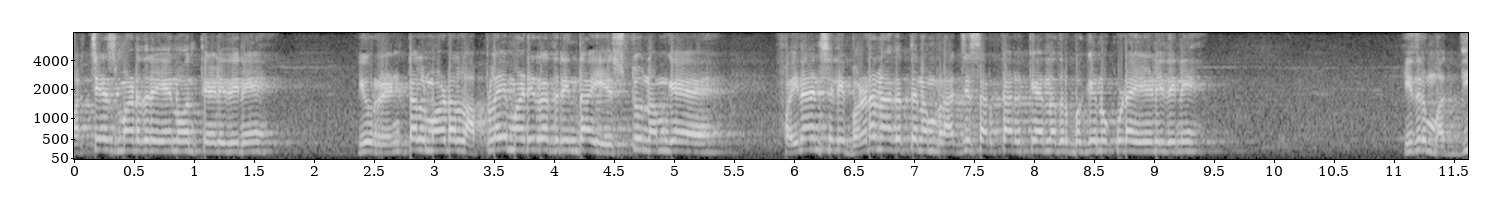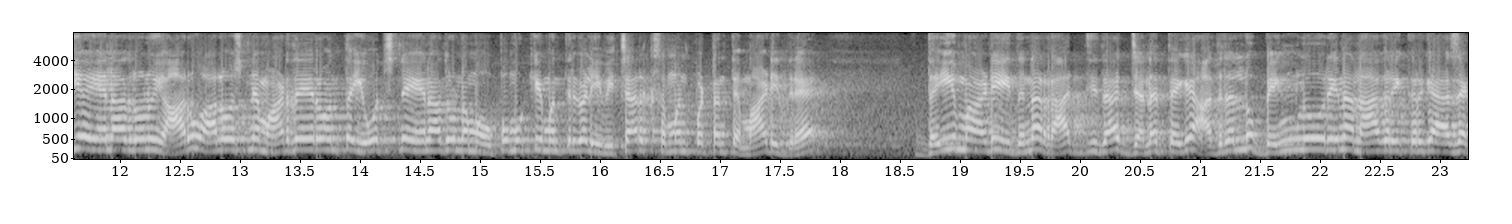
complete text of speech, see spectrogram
ಪರ್ಚೇಸ್ ಮಾಡಿದ್ರೆ ಏನು ಅಂತ ಹೇಳಿದ್ದೀನಿ. ಇವ್ರು ರೆಂಟಲ್ ಮಾಡಲ್ ಅಪ್ಲೈ ಮಾಡಿರೋದ್ರಿಂದ ಎಷ್ಟು ನಮಗೆ ಫೈನಾನ್ಷಿಯಲಿ ಬರ್ಡನ್ ಆಗುತ್ತೆ ನಮ್ಮ ರಾಜ್ಯ ಸರ್ಕಾರಕ್ಕೆ ಅನ್ನೋದ್ರ ಬಗ್ಗೆನೂ ಕೂಡ ಹೇಳಿದ್ದೀನಿ. ಇದ್ರ ಮಧ್ಯೆ ಏನಾದ್ರೂ ಯಾರೂ ಆಲೋಚನೆ ಮಾಡದೇ ಇರೋವಂಥ ಯೋಚನೆ ಏನಾದರೂ ನಮ್ಮ ಉಪಮುಖ್ಯಮಂತ್ರಿಗಳು ಈ ವಿಚಾರಕ್ಕೆ ಸಂಬಂಧಪಟ್ಟಂತೆ ಮಾಡಿದರೆ ದಯಮಾಡಿ ಇದನ್ನ ರಾಜ್ಯದ ಜನತೆಗೆ, ಅದರಲ್ಲೂ ಬೆಂಗಳೂರಿನ ನಾಗರಿಕರಿಗೆ ಆಸ್ ಎ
